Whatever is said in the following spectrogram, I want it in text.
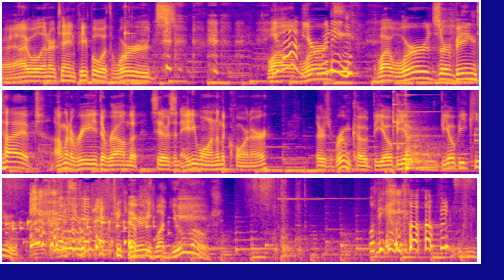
right, I will entertain people with words. you have. You're words, winning. While words are being typed, I'm gonna read around the. See, there's an 81 in the corner. There's room code B O B O B O B Q. Here's what you wrote. Lippy Gum Gums.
